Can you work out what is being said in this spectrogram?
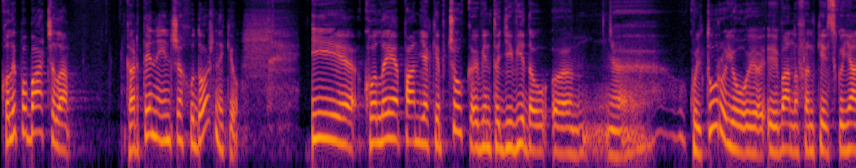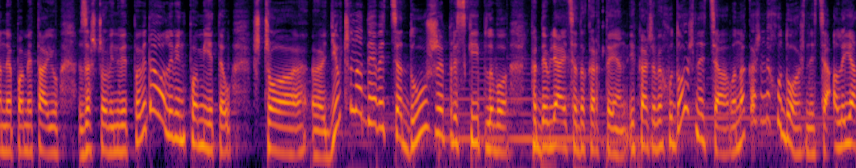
Коли побачила картини інших художників, і коли пан Якипчук, він тоді віддав е, е, культурою Івано-Франківську, я не пам'ятаю за що він відповідав, але він помітив, що е, дівчина дивиться дуже прискіпливо, придивляється до картин і каже: Ви художниця? Вона каже, не художниця, але я,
